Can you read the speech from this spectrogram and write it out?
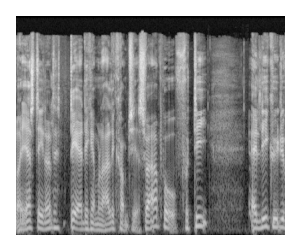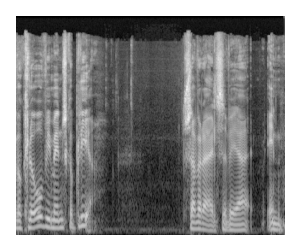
når jeg stiller det, det er, det kan man aldrig komme til at svare på, fordi at ligegyldigt hvor kloge vi mennesker bliver, så vil der altid være en,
